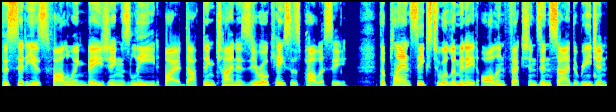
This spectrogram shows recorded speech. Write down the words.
The city is following Beijing's lead by adopting China's zero cases policy. The plan seeks to eliminate all infections inside the region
